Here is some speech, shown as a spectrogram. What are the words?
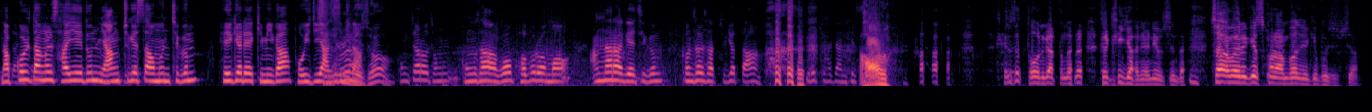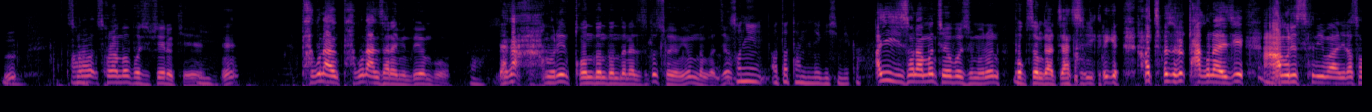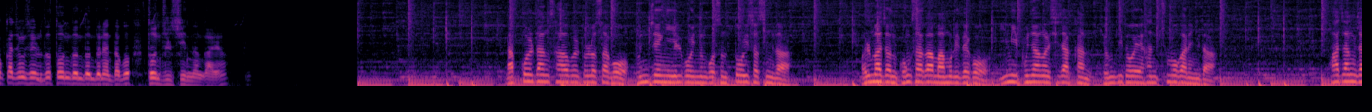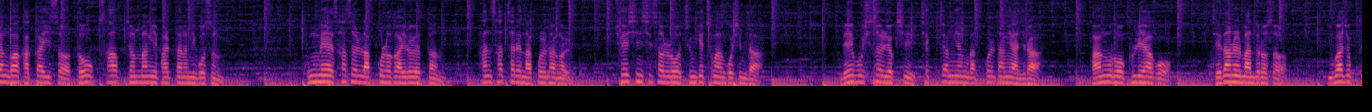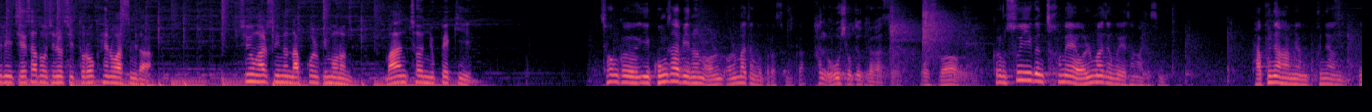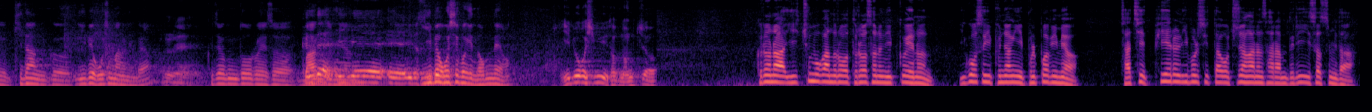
납골 땅을 사이에 둔 양측의 싸움은 지금 해결의 기미가 보이지 않습니다. 물론이죠. 공짜로 정- 공사하고 법으로 뭐 악랄하게 지금 건설사 죽였다 이렇게 하지 않겠습니까? 그래서 돈 같은 거는 그렇게 연연이 없습니다. 자, 한번 이렇게 손 한번 이렇게 보십시오. 응? 손, 한- 손 한번 보십시오 이렇게. 예? 타고난 타고난 사람인데요, 뭐. 내가 아무리 돈돈돈돈 해서도 소용이 없는 거죠. 손이 어떻다는 얘기십니까? 아니 이 손 한번 져보시면은 복선 같지 않습니까? 이게 하천수를 타고 나야지 아무리 스님 아니라 석가중생으로도 돈돈돈돈 한다고 돈 줄 수 있는가요? 납골당 사업을 둘러싸고 분쟁이 일고 있는 곳은 또 있었습니다. 얼마 전 공사가 마무리되고 이미 분양을 시작한 경기도의 한 추모관입니다. 화장장과 가까이 있어 더욱 사업 전망이 밝다는 이곳은 국내 사설 납골허가 이루어졌던 한 사찰의 납골당을 최신 시설로 증개청한 곳입니다. 내부 시설 역시 책장형 납골당이 아니라 방으로 분리하고 재단을 만들어서 유가족들이 제사도 지낼 수 있도록 해놓았습니다. 수용할 수 있는 납골 규모는 11,600기. 총 그 이 공사비는 얼, 얼마 정도 들었습니까? 한 50억 정도 들어갔어요. 50억. 그럼 수익은 처음에 얼마 정도 예상하셨습니까? 다 분양하면 분양 그 기당 그 250만 원인가요? 네. 그 정도로 해서 근데 이게, 예, 이렇습니다. 250억이 넘네요. 250이 더 넘죠. 그러나 이 추모관으로 들어서는 입구에는 이곳의 분양이 불법이며 자칫 피해를 입을 수 있다고 주장하는 사람들이 있었습니다.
